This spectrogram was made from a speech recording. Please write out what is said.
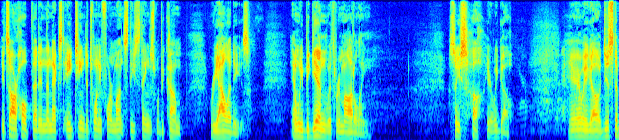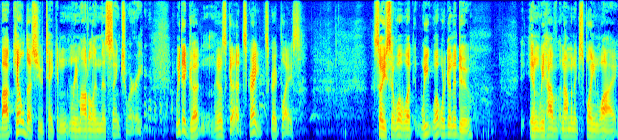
it's our hope that in the next 18 to 24 months these things will become realities and we begin with remodeling. So you saw, oh, here we go. Here we go. Just about killed us, you taking remodeling this sanctuary. We did good. It was good. It's great. It's a great place. So you said, well, what, we, what we're going to do, and we have, and I'm going to explain why,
